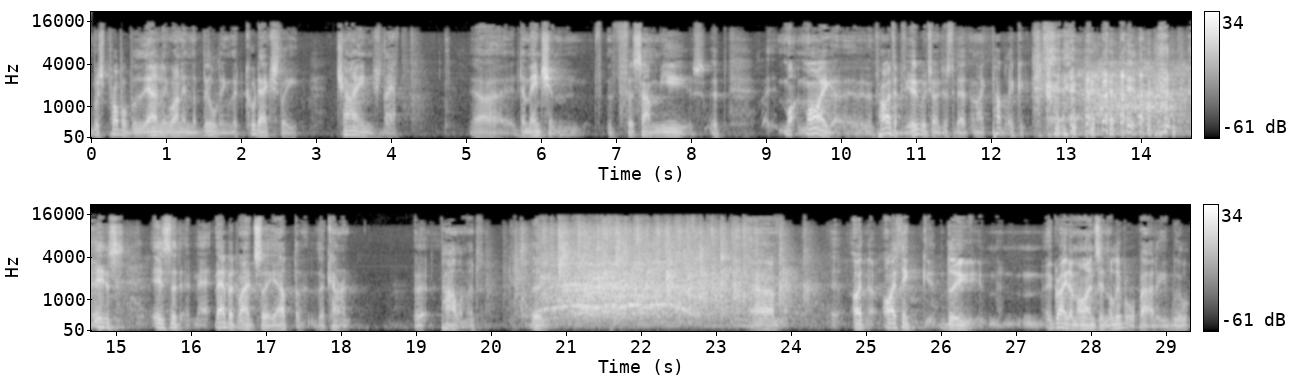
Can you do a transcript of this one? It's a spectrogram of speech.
was probably the only one in the building that could actually change that uh, dimension f- for some years. It, my, my uh, private view, which I'm just about to make public, is, is that Abbott won't see out the, the current uh, Parliament. um, I, I, think the greater minds in the Liberal Party will,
